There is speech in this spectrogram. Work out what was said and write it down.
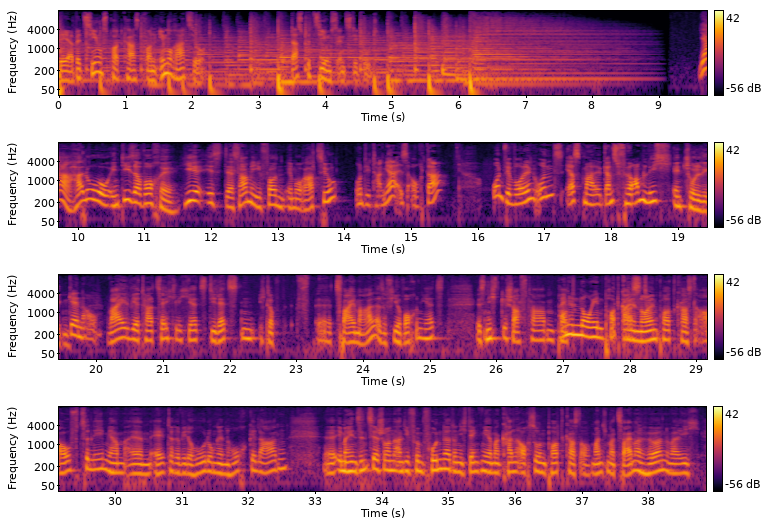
der Beziehungspodcast von Emoratio, das Beziehungsinstitut. Ja, hallo in dieser Woche. Hier ist der Sami von Emoratio. Und die Tanja ist auch da. Und wir wollen uns erstmal ganz förmlich entschuldigen. Genau. Weil wir tatsächlich jetzt die letzten, ich glaube, äh, zweimal, also vier Wochen jetzt, es nicht geschafft haben, Pod einen neuen Podcast. einen neuen Podcast aufzunehmen. Wir haben ähm, ältere Wiederholungen hochgeladen. Äh, immerhin sind es ja schon an die 500 und ich denke mir, man kann auch so einen Podcast auch manchmal zweimal hören, weil ich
